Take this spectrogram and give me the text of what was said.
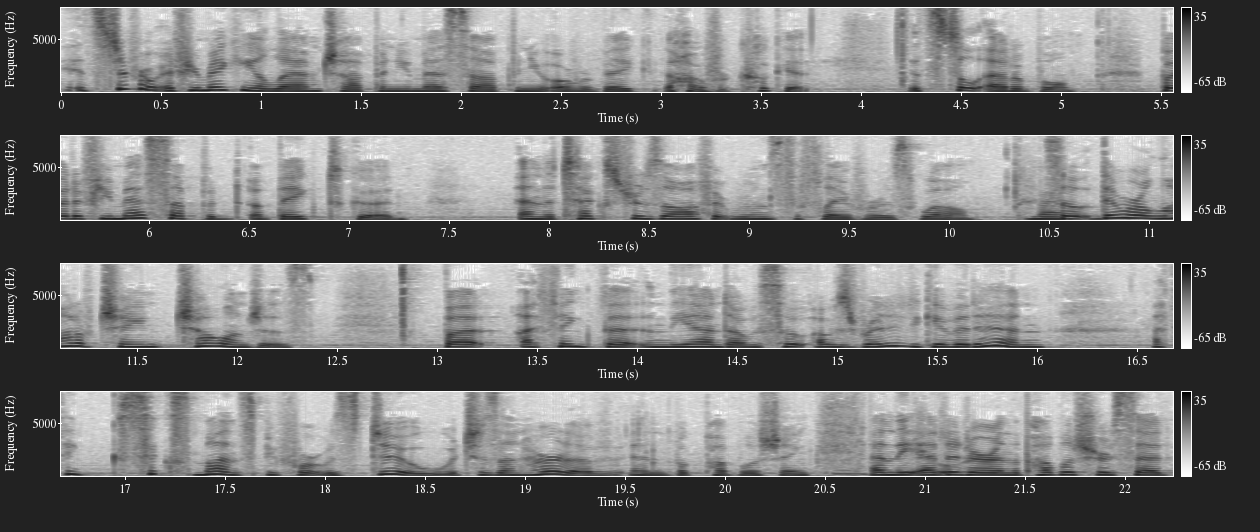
it's different if you're making a lamb chop and you mess up and you overbake, overcook it. It's still edible. But if you mess up a, a baked good, and the texture's off, it ruins the flavor as well. Right. So there were a lot of cha- challenges but I think that in the end, I was so I was ready to give it in. I think six months before it was due, which is unheard of in book publishing. And the sure. editor and the publisher said,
